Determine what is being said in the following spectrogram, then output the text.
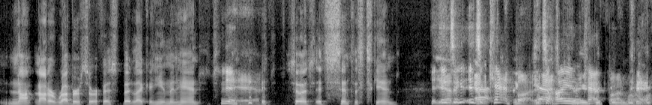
not not a rubber surface, but like a human hand. Yeah, yeah, yeah. It, so it's it's syntheskin. It- Yeah, it's a it's cat- a cat the bot. It's a high end cat the bot. human model.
